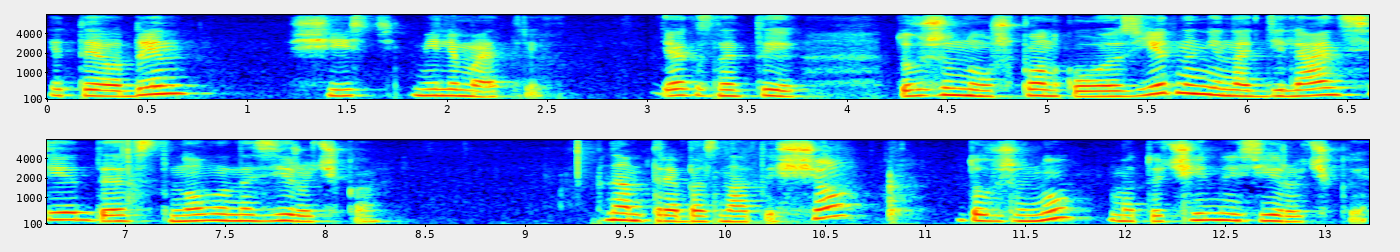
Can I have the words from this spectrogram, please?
і Т1 6 мм. Як знайти довжину шпонкового з'єднання на ділянці, де встановлена зірочка? Нам треба знати, що довжину маточини зірочки.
